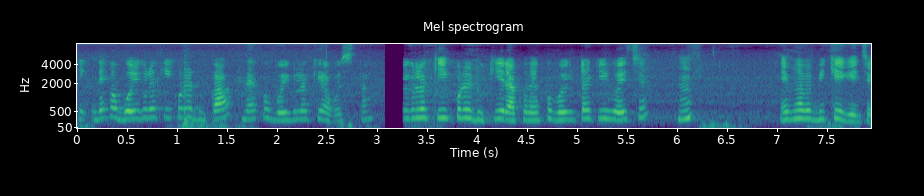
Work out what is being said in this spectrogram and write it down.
ঠিক দেখো বইগুলো কি করে ঢুকাও। দেখো বইগুলো কি অবস্থা। বইগুলো কি করে ঢুকিয়ে রাখো দেখো বইটা কি হয়েছে হুম? এভাবে বিকে গেছে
